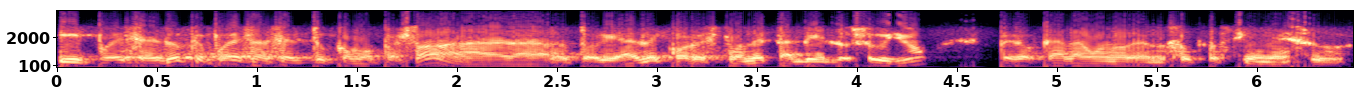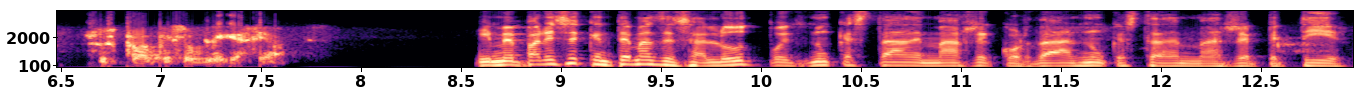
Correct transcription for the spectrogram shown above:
y pues es lo que puedes hacer tú como persona. A la autoridad le corresponde también lo suyo, pero cada uno de nosotros tiene sus propias obligaciones. Y me parece que en temas de salud, pues nunca está de más recordar, nunca está de más repetir,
